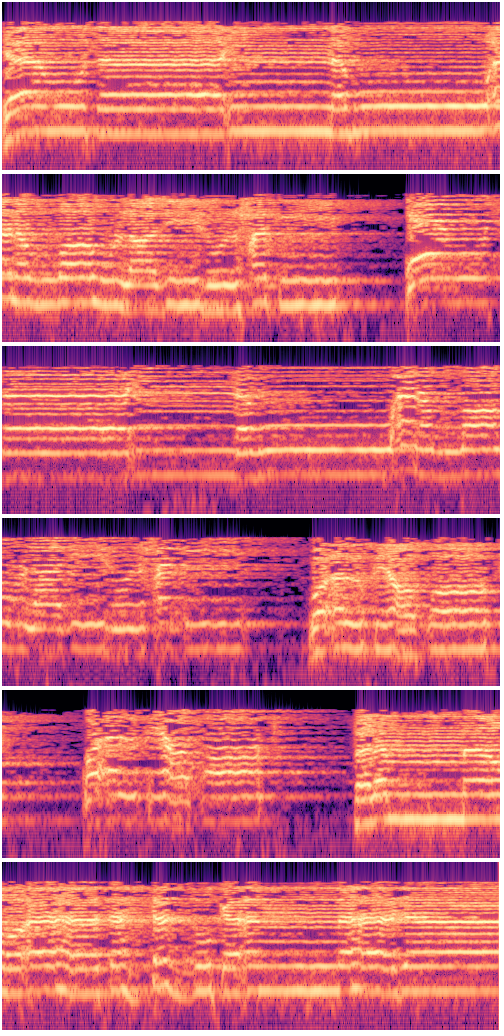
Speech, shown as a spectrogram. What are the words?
يا موسى إنه أنا الله العزيز الحكيم. يا موسى إنه أنا الله العزيز الحكيم. وألق عصاك. وألق عصاك. فلما رآها تهتز كأنها جان.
